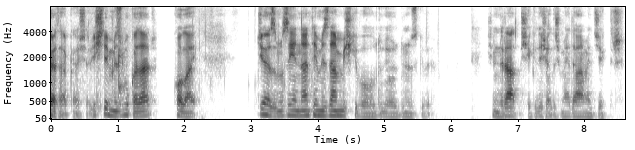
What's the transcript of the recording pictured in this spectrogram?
Evet arkadaşlar işlemimiz bu kadar kolay. Cihazımız yeniden temizlenmiş gibi oldu gördüğünüz gibi. Şimdi rahat bir şekilde çalışmaya devam edecektir.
